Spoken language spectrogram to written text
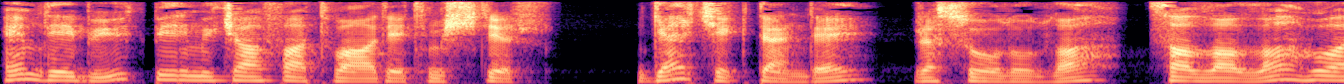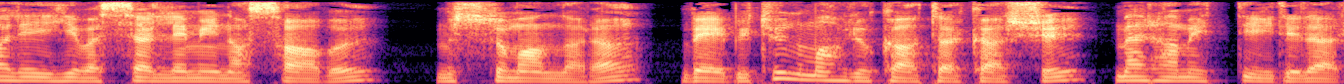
hem de büyük bir mükafat vaat etmiştir. Gerçekten de Resulullah sallallahu aleyhi ve sellemin ashabı Müslümanlara ve bütün mahlukata karşı merhametliydiler.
